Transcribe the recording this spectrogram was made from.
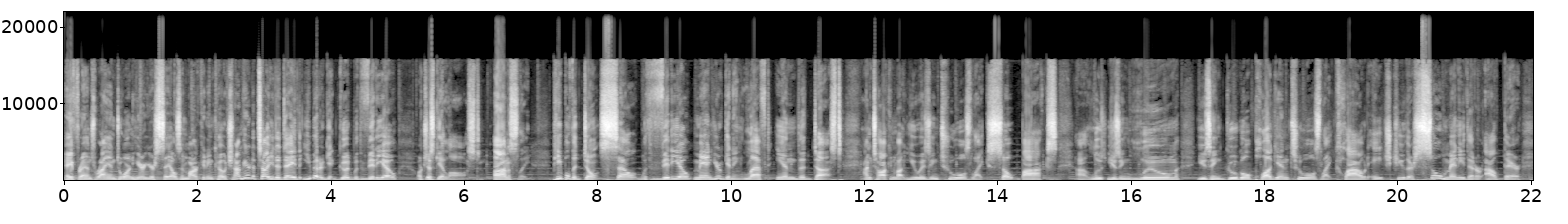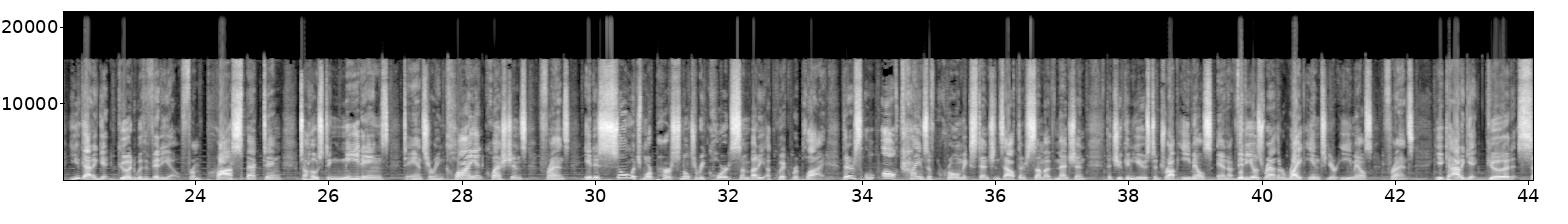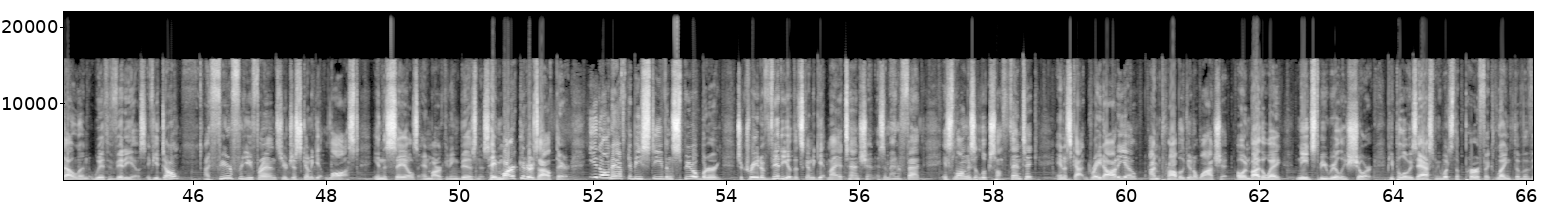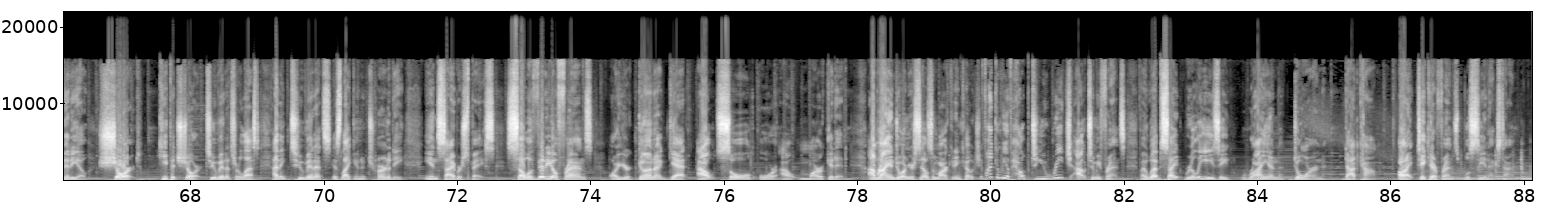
Hey friends, Ryan Dohrn here, your sales and marketing coach, and I'm here to tell you today that you better get good with video or just get lost. Honestly, People that don't sell with video, man, you're getting left in the dust. I'm talking about using tools like Soapbox, uh, using Loom, using Google plugin tools like Cloud HQ. There's so many that are out there. You got to get good with video from prospecting to hosting meetings to answering client questions. Friends, it is so much more personal to record somebody a quick reply. There's all kinds of Chrome extensions out there. Some I've mentioned that you can use to drop emails and uh, videos rather right into your emails. Friends, you got to get good selling with videos. If you don't, I fear for you, friends, you're just going to get lost in the sales and marketing business. Hey, marketers out there, you don't have to be Steven Spielberg to create a video that's going to get my attention. As a matter of fact, as long as it looks authentic and it's got great audio, I'm probably going to watch it. Oh, and by the way, needs to be really short. People always ask me, what's the perfect length of a video? Short. Keep it short, two minutes or less. I think two minutes is like an eternity in cyberspace. Sell with video, friends, or you're gonna get outsold or outmarketed. I'm Ryan Dohrn, your sales and marketing coach. If I can be of help to you, reach out to me, friends. My website, really easy, ryandohrn.com. All right, take care, friends. We'll see you next time.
